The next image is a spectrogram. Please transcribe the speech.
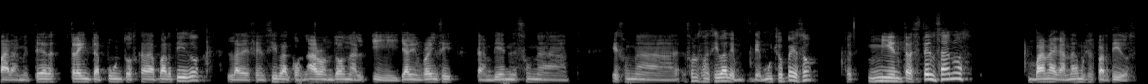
para meter 30 puntos cada partido. La defensiva con Aaron Donald y Jalen Ramsey también es una, es una, es una ofensiva de, mucho peso. Mientras estén sanos, van a ganar muchos partidos.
